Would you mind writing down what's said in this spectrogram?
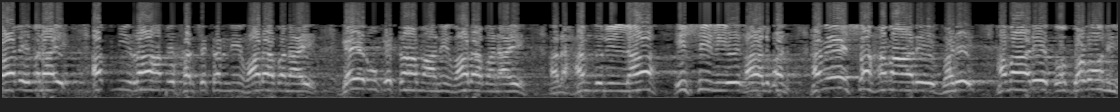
صالح بنائے، اپنی راہ میں خرچ کرنے والا بنائے، غیروں کے کام آنے والا بنائے۔ الحمدللہ، اسی لیے غالباً ہمیشہ ہمارے بڑے، ہمارے بڑوں نے،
